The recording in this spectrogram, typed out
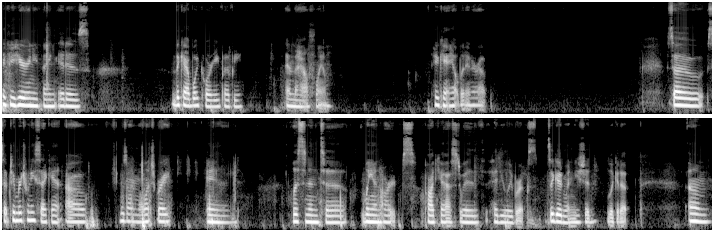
If you hear anything, it is the cowboy corgi puppy and the house lamb who can't help but interrupt. So, September 22nd, I was on my lunch break and listening to Leanne Hart's podcast with Hetty Lee Brooks. It's a good one. You should look it up. Um,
